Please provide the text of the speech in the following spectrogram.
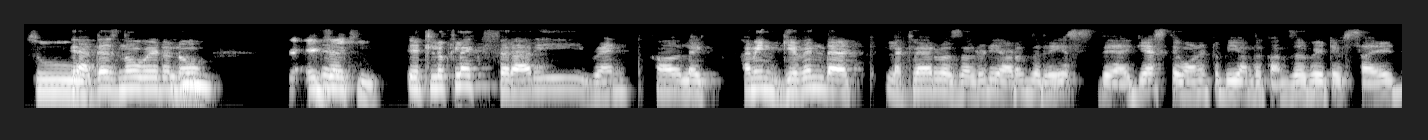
So yeah, there's no way to know. Exactly. It, looked like Ferrari went uh, like I mean, given that Leclerc was already out of the race, they I guess they wanted to be on the conservative side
